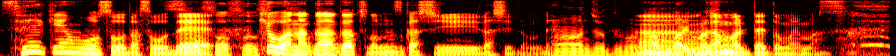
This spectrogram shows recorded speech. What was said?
政見放送だそうで今日はなかなかちょっと難しいらしいので、うんちょっと頑張りまし頑張りたいと思います。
